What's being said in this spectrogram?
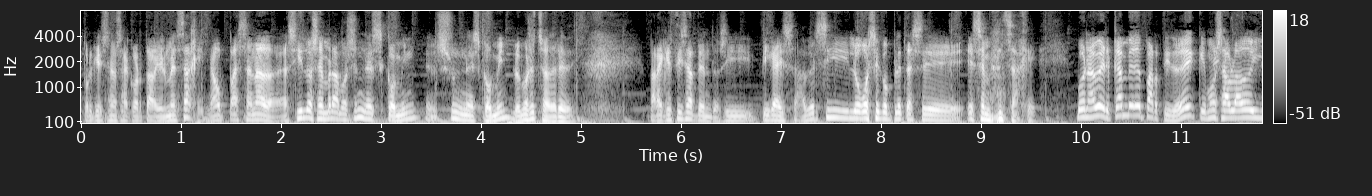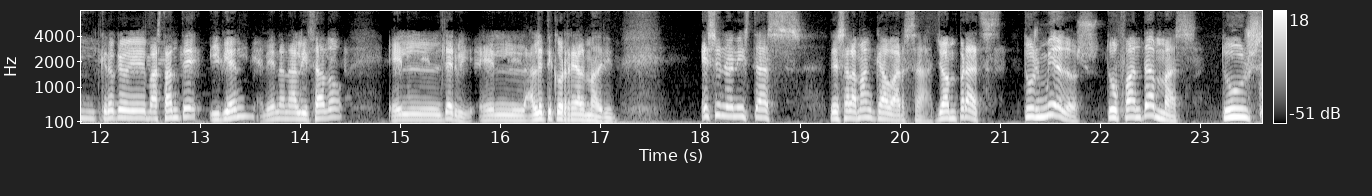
porque se nos ha cortado ahí el mensaje. No pasa nada. Así lo sembramos. Es un. Es un escoming. Lo hemos hecho adrede. Para que estéis atentos y digáis, a ver si luego se completa ese, mensaje. Bueno, a ver, cambio de partido, ¿eh? que hemos hablado y creo que bastante y bien, bien analizado el derby, el Atlético Real Madrid. Es unionistas de Salamanca-Barça. Joan Prats, tus miedos, tus fantasmas, tus,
